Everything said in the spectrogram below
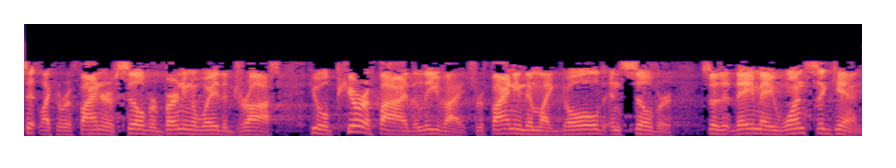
sit like a refiner of silver, burning away the dross. He will purify the Levites, refining them like gold and silver, so that they may once again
